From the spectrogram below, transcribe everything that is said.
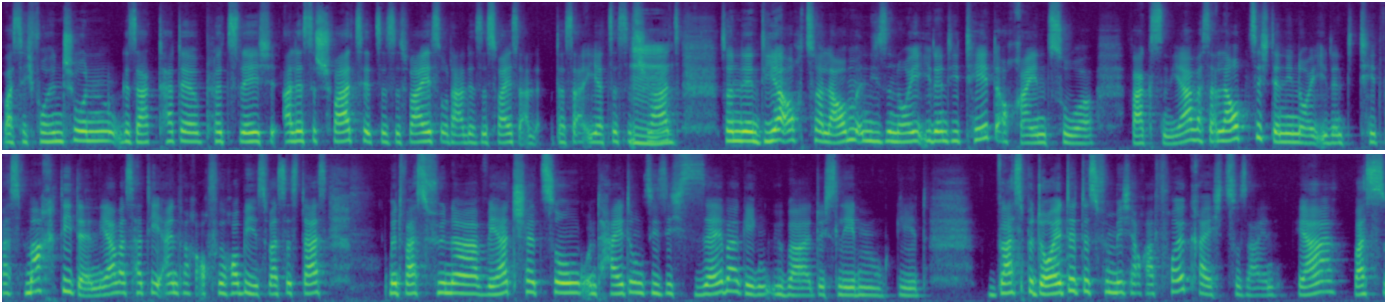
was ich vorhin schon gesagt hatte, plötzlich alles ist schwarz, jetzt ist es weiß oder alles ist weiß, das, jetzt ist es mhm. schwarz, sondern dir auch zu erlauben, in diese neue Identität auch reinzuwachsen. Ja, was erlaubt sich denn die neue Identität? Was macht die denn? Ja, was hat die einfach auch für Hobbys? Was ist das? Mit was für einer Wertschätzung und Haltung sie sich selber gegenüber durchs Leben geht. was bedeutet es für mich auch erfolgreich zu sein? Ja, was,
